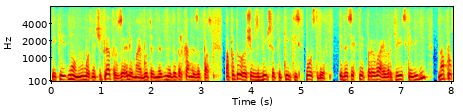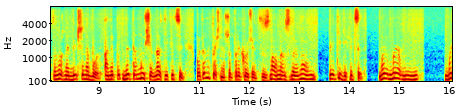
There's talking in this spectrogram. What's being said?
який ну не можна чіпляти, взагалі має бути недоторканий запас. А по-друге, щоб збільшити кількість пострілів і досягти переваги в артилерійській війні, нам просто нужно більше набоїв, а не не тому, що в нас дефіцит. От не точно, що перекручують. Знову ну, ну який дефіцит? Ми, ми, ми,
